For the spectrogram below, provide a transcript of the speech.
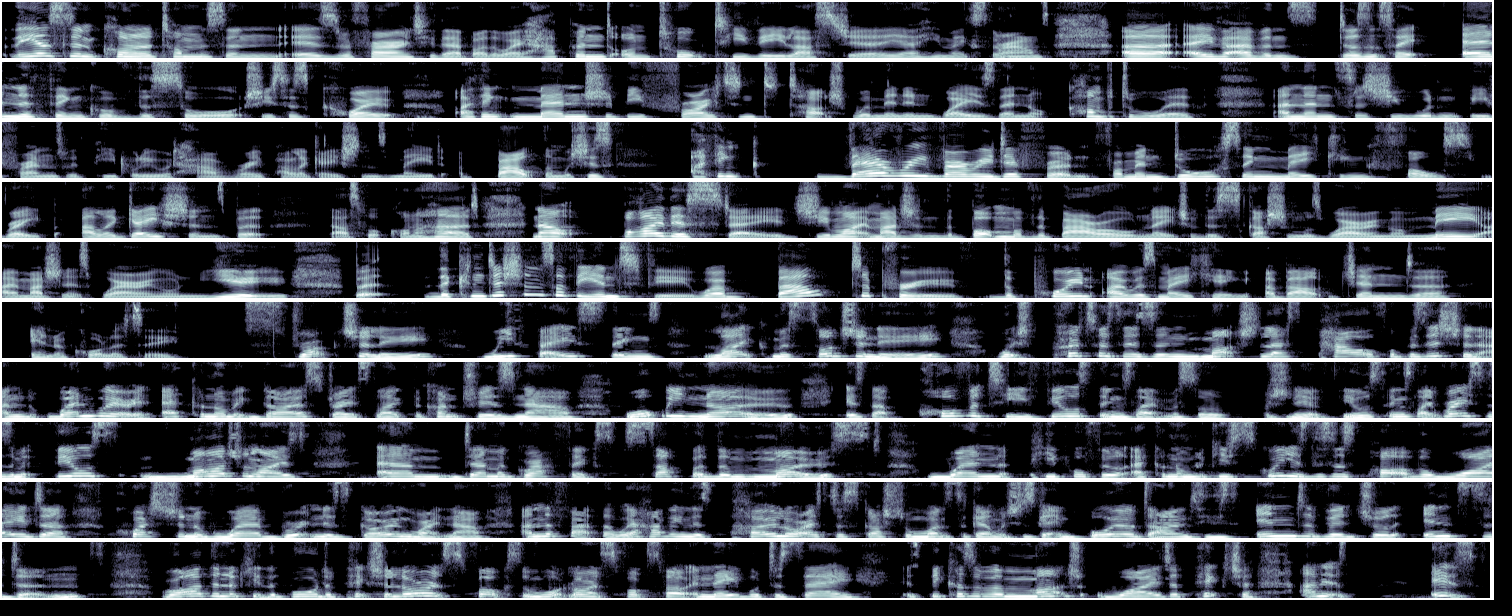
The incident Connor Tomlinson is referring to there, by the way, happened on Talk TV last year. Yeah, he makes the rounds. Uh, Ava Evans doesn't say anything of the sort. She says, quote, I think men should be frightened to touch women in ways they're not comfortable with. And then says she wouldn't be friends with people who would have rape allegations made about them, which is, I think, very, very different from endorsing making false rape allegations. But that's what Connor heard. Now, by this stage, you might imagine the bottom of the barrel nature of the discussion was wearing on me. I imagine it's wearing on you. But the conditions of the interview were about to prove the point I was making about gender inequality structurally, we face things like misogyny, which put us in much less powerful position. And when we're in economic dire straits like the country is now, what we know is that poverty feels things like misogyny, it feels things like racism, it feels marginalized um, demographics suffer the most when people feel economically squeezed. This is part of a wider question of where Britain is going right now. And the fact that we're having this polarized discussion once again, which is getting boiled down into these individual incidents, rather than looking at the broader picture. Laurence Fox and what Laurence Fox felt enabled to say is because of a much wider picture. And it's it's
